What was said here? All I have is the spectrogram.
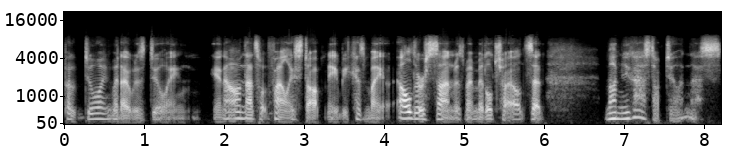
about doing what I was doing, you know. And that's what finally stopped me because my elder son, was my middle child, said, "Mom, you gotta stop doing this."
